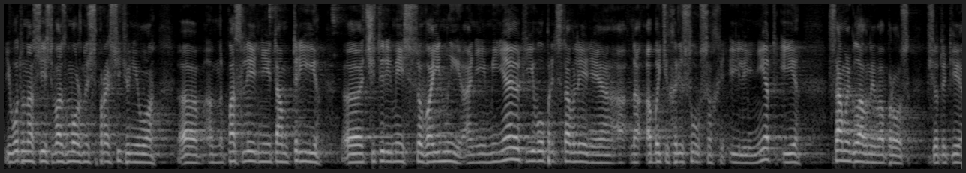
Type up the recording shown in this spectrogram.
и вот у нас есть возможность спросить у него последние там 3-4 месяца войны, они меняют его представление об этих ресурсах или нет. И самый главный вопрос, все-таки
